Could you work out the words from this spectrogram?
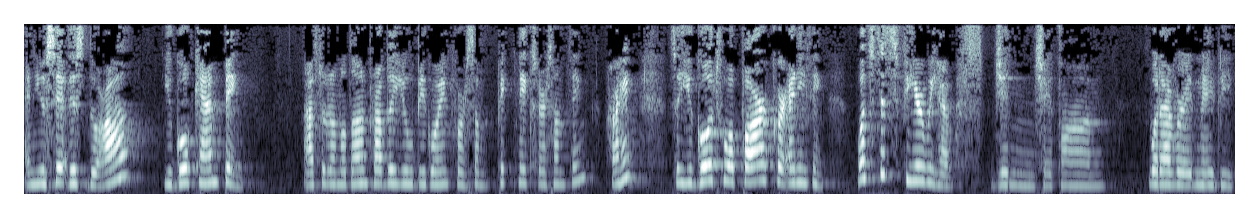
and you say this dua, you go camping. After Ramadan, probably you'll be going for some picnics or something, right? So you go to a park or anything. What's this fear we have? Jinn, shaitan, whatever it may be.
